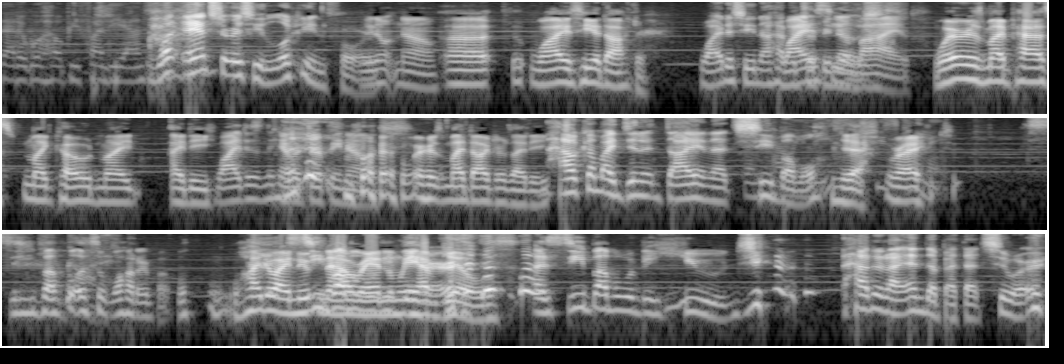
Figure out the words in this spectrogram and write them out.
That it will help you find the answer? What answer is he looking for? We don't know. Uh, why is he a doctor? Why does he not have Why a is he nose? alive? Where is my pass, my code, my ID? Why doesn't he have a drippy nose? Where is my doctor's ID? How come I didn't die in that sea bubble? Yeah, she's right. coming. Sea bubble is a water bubble. Why do I Sea now bubble would be randomly have bigger. gills? A sea bubble would be huge. How did I end up at that sewer?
